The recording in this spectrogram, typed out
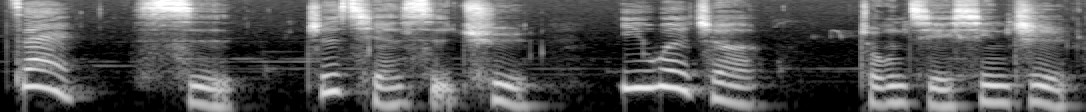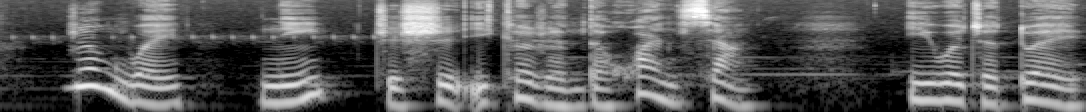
在死。之前死去，意味着终结心智认为你只是一个人的幻象，意味着对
